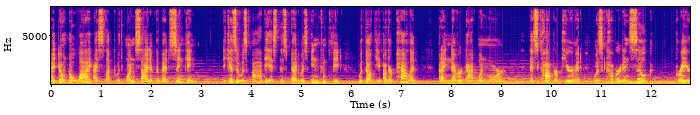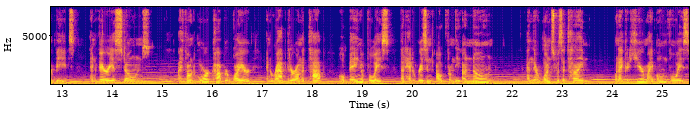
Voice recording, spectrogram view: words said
I don't know why I slept with one side of the bed sinking, because it was obvious this bed was incomplete without the other pallet, but I never got one more. This copper pyramid was covered in silk, prayer beads, and various stones. I found more copper wire and wrapped it around the top, obeying a voice that had risen out from the unknown. And there once was a time when I could hear my own voice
